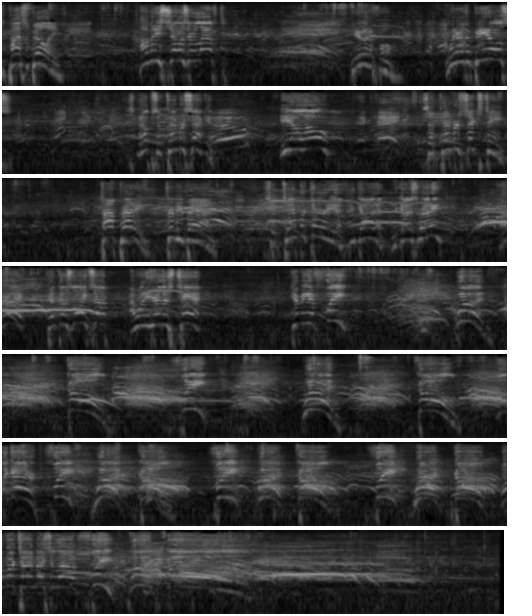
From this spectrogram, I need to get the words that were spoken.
It's a possibility. How many shows are left? Beautiful. When are the Beatles? Nope, September 2nd. ELO? September 16th. Tom Petty, tribute band. September 30th. You got it. You guys ready? All right. Get those lights up. I want to hear this chant. Give me a fleet.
